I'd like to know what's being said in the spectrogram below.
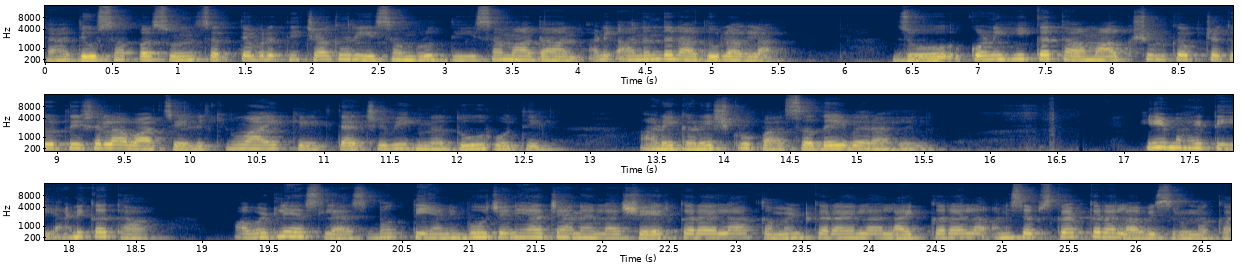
त्या दिवसापासून सत्यव्रतीच्या घरी समृद्धी समाधान आणि आनंद नादू लागला. जो कोणी ही कथा मागशुल्क चतुर्दशीला वाचेल किंवा ऐकेल त्याचे विघ्न दूर होतील आणि गणेश कृपा सदैव राहील. ही माहिती आणि कथा आवडली असल्यास भक्ती आणि भोजन या चॅनलला शेअर करायला कमेंट करायला लाईक करायला आणि सबस्क्राईब करायला विसरू नका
